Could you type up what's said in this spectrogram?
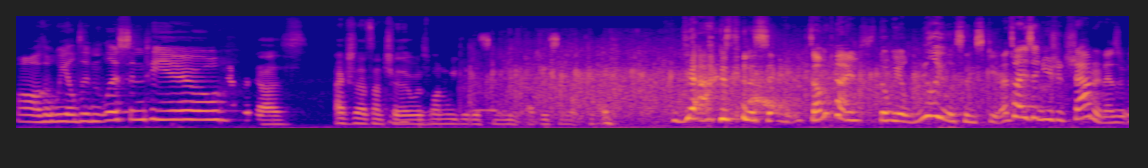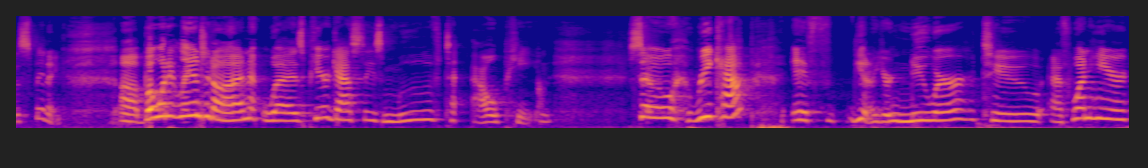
Oh, the wheel didn't listen to you. It does. Actually, that's not true. There was one we did listen to every single time. Yeah, I was gonna say sometimes the wheel really listens to you. That's why I said you should shout it as it was spinning. Uh, but what it landed on was Pierre Gasly's move to Alpine. So recap: if you know you're newer to F1 here,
